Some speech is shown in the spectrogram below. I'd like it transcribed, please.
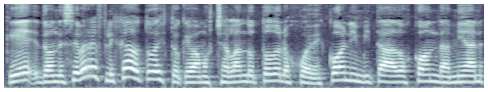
que donde se ve reflejado todo esto que vamos charlando todos los jueves con invitados, con Damián.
